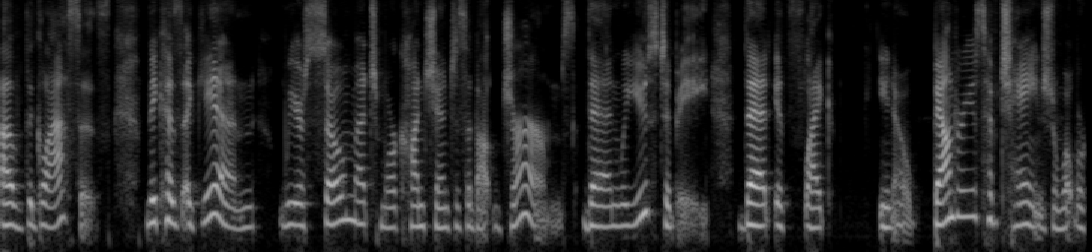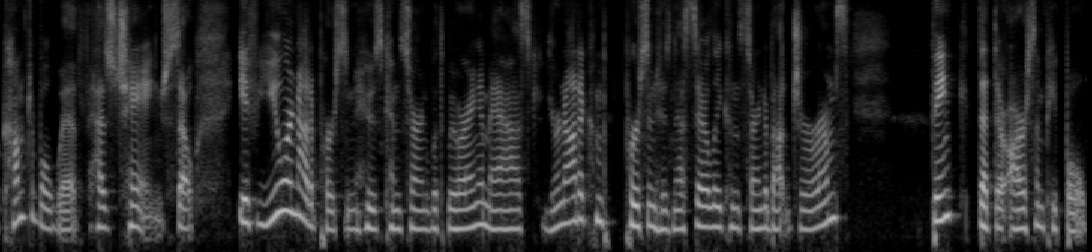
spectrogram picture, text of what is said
of the glasses because again we are so much more conscientious about germs than we used to be that it's like you know, boundaries have changed and what we're comfortable with has changed. So, if you are not a person who's concerned with wearing a mask, you're not a person who's necessarily concerned about germs, think that there are some people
